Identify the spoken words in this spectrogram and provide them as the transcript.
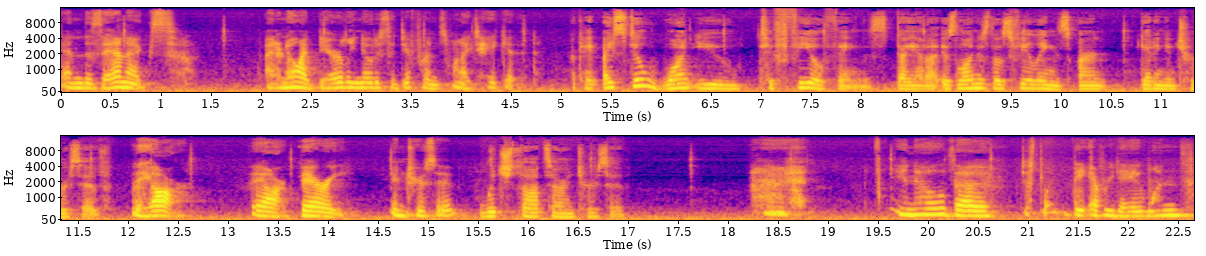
and the Xanax, I don't know, I barely notice a difference when I take it. Okay, I still want you to feel things, Diana, as long as those feelings aren't getting intrusive. They are. They are very intrusive. Which thoughts are intrusive? You know, the just like the everyday ones.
